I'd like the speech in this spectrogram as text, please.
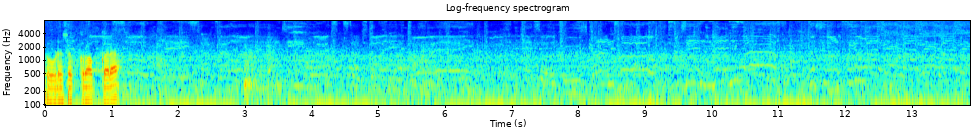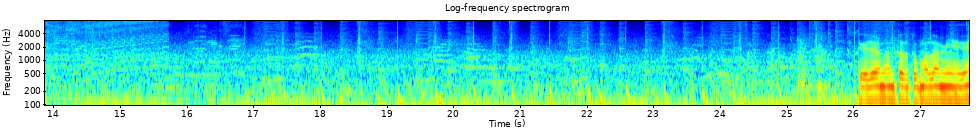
थोड़ा सा क्रॉप करा. त्याच्यानंतर तुम्हाला मी हे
